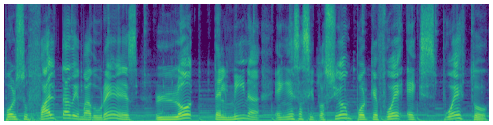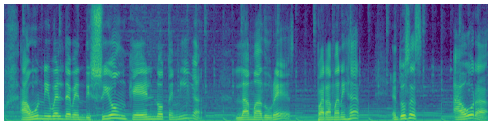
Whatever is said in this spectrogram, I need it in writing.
por su falta de madurez, Lot termina en esa situación porque fue expuesto a un nivel de bendición que él no tenía la madurez para manejar. Entonces, ahora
